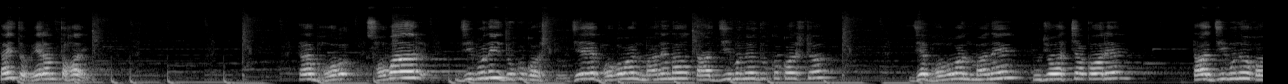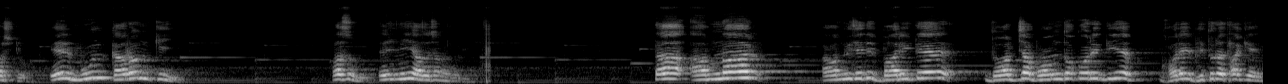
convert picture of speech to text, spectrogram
তাই তো এরম তো হয়। তা সবার জীবনেই দুঃখ কষ্ট। যে ভগবান মানে না, তার জীবনেও দুঃখ কষ্ট। যে ভগবান মানে পুজো আর্চা করে, তার জীবনেও কষ্ট। এর মূল কারণ কি? আসুন, এই নিয়ে আলোচনা করি। তা আপনার, আপনি যদি বাড়িতে দরজা বন্ধ করে দিয়ে ঘরের ভিতরে থাকেন,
